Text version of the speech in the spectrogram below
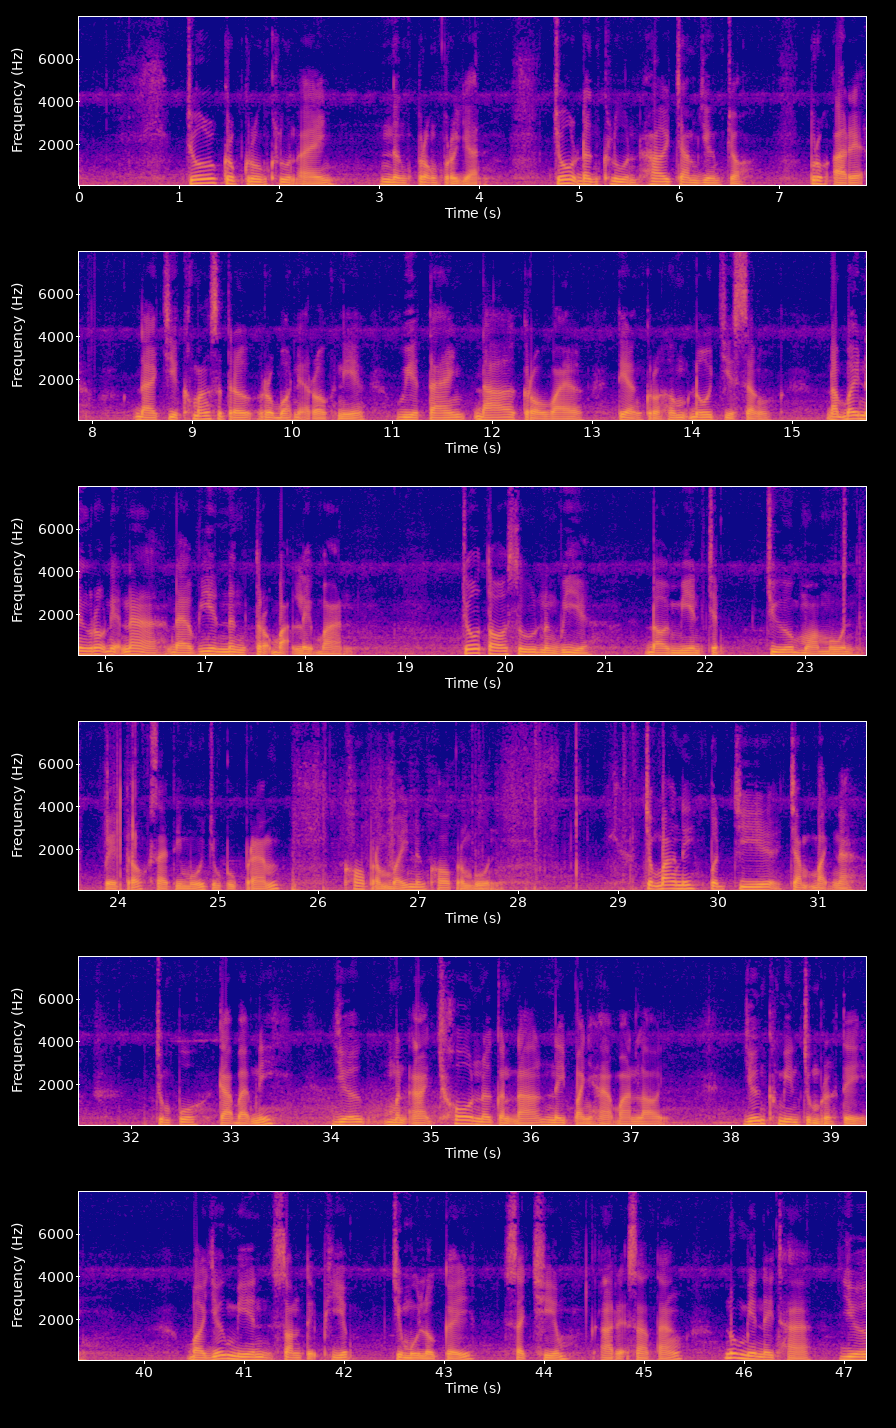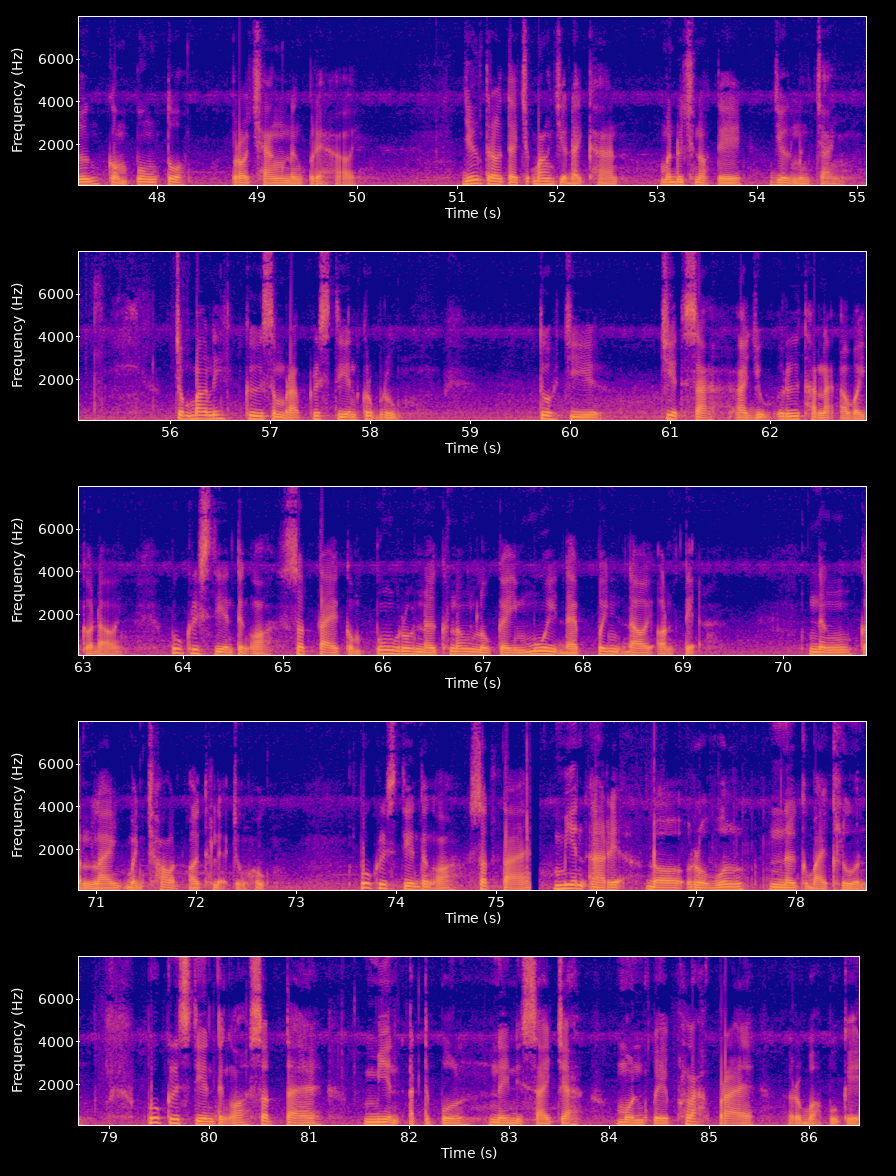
ចូលគ្រប់គ្រងខ្លួនឯងនិងប្រុងប្រយ័ត្នចូលដឹងខ្លួនហើយចាំយើងចោះព្រោះអរិយដែលជាខ្មាំងសត្រូវរបស់អ្នករាល់គ្នា វាតែងដើរក្រវ៉ែលទាំងក្រហមដូចជាសឹងដើម្បីនឹងរកអ្នកណាដែលវានឹងត្របាក់លេបបាន ចូលតស៊ូនឹងវា ដោយមានចិត្តជឿមមួនពេត្រុសខ្សែទី1ចំពុក5ខ8និងខ9ចម្បាំងនេះពិតជាចាំបាច់ណាស់ចំពោះការបែបនេះ យើងមិនអាចឈរនៅកណ្ដាលនៃបញ្ហាបានឡើយ យើងគ្មានជំរើសទេ បើយើងមានសន្តិភាព ជាមួយលោកីសាច់ឈាមអរិយសាតាំងនោះមានន័យថាយើងកំពុងទាស់ ប្រឆាំងនឹងព្រះហើយយើងត្រូវតែច្បាំងជាដាច់ខាតមិនដូច្នោះទេយើងនឹងចាញ់ចម្បាំងនេះគឺសម្រាប់គ្រីស្ទៀនគ្រប់រូបទោះជាជាតិសាសន៍អាយុឬឋានៈអ្វីក៏ដោយពួកគ្រីស្ទៀនទាំងអស់សុទ្ធតែកំពុងរស់នៅក្នុងលោកីយ៍មួយដែលពេញដោយអន្ទាក់និងកន្លែងបញ្ឆោតឲ្យធ្លាក់ជង្ហុកពួកគ្រីស្ទៀនទាំងអស់សុទ្ធតែ មានអារក្សដ៏រវល់នៅក្បែរខ្លួនពួកគ្រីស្ទៀនទាំងអស់សុទ្ធតែមានអត្តពលនៃនិស័យចាស់មុនពេលផ្លាស់ប្រែរបស់ពួកគេ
